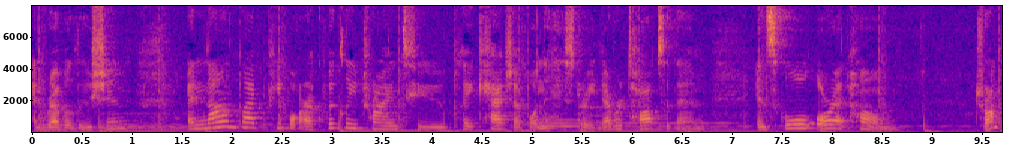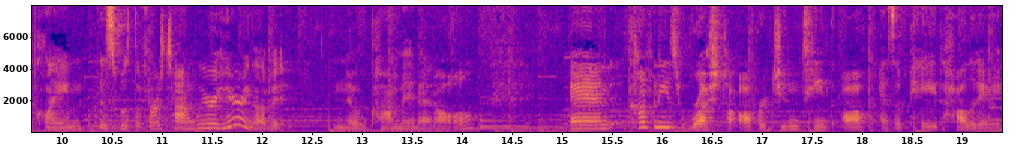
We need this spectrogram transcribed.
and revolution, and non black people are quickly trying to play catch up on the history never taught to them in school or at home. Trump claimed this was the first time we were hearing of it. No comment at all. And companies rushed to offer Juneteenth off as a paid holiday.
